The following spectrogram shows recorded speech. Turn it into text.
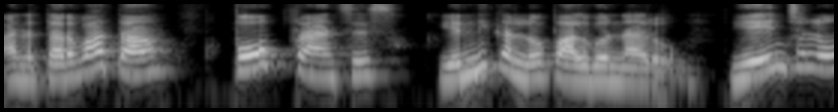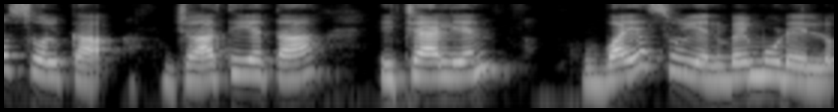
అన్న తర్వాత పోప్ ఫ్రాన్సిస్ ఎన్నికల్లో పాల్గొన్నారు. ఏంజలో సోల్కా జాతీయత ఇటాలియన్ వయస్సు ఎనభై మూడేళ్ళు.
